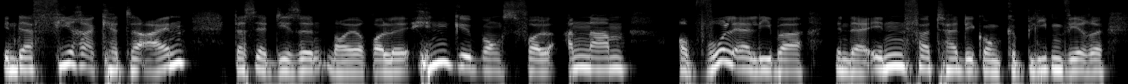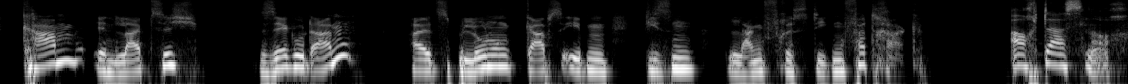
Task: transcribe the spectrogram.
in der Viererkette ein. Dass er diese neue Rolle hingebungsvoll annahm, obwohl er lieber in der Innenverteidigung geblieben wäre, kam in Leipzig sehr gut an als Belohnung gab es eben diesen langfristigen Vertrag. Auch das noch.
